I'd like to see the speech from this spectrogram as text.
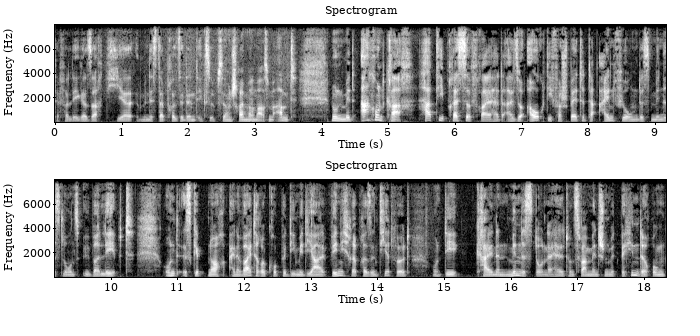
der Verleger sagt, hier Ministerpräsident XY schreiben wir mal aus dem Amt. Nun, mit Ach und Krach hat die Pressefreiheit also auch die verspätete Einführung des Mindestlohns überlebt. Und es gibt noch eine weitere Gruppe, die medial wenig repräsentiert wird und die keinen Mindestlohn erhält, und zwar Menschen mit Behinderung,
